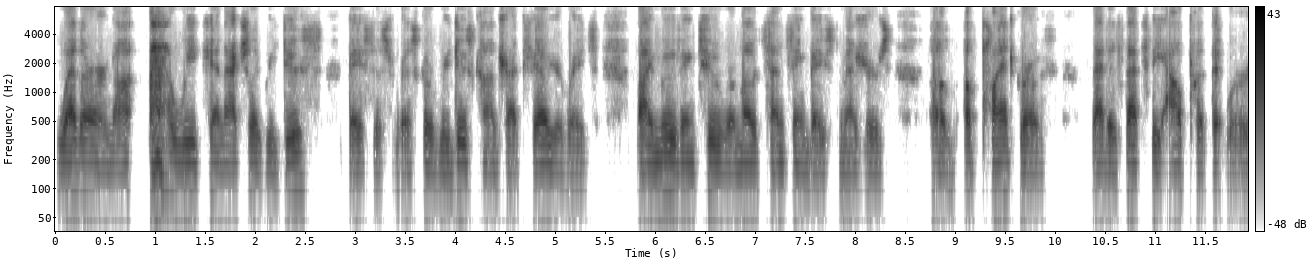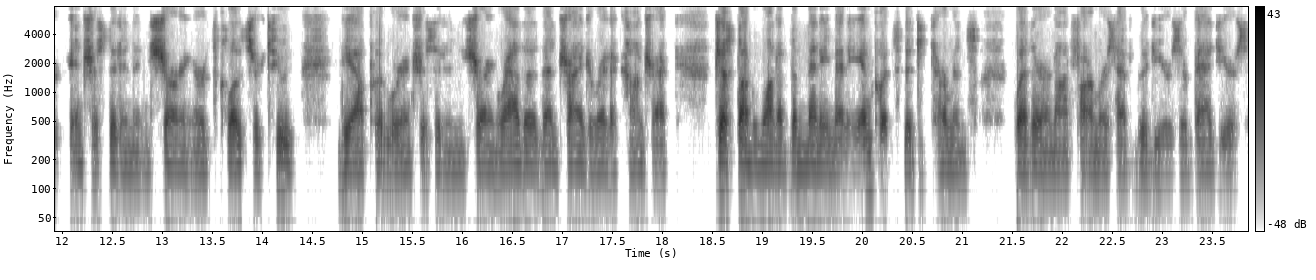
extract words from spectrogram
whether or not we can actually reduce basis risk or reduce contract failure rates by moving to remote sensing based measures of, of plant growth that is, that's the output that we're interested in ensuring, or it's closer to the output we're interested in ensuring, rather than trying to write a contract just on one of the many, many inputs that determines whether or not farmers have good years or bad years.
